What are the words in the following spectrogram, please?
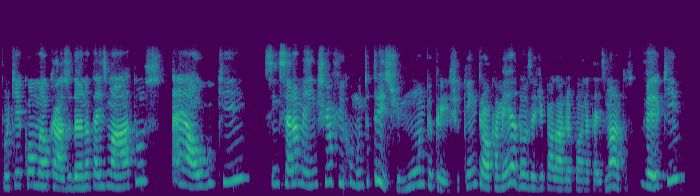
Porque, como é o caso da Ana Thaís Matos, é algo que Sinceramente, eu fico muito triste, muito triste. Quem troca meia dúzia de palavra com a Ana Thais Matos vê que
